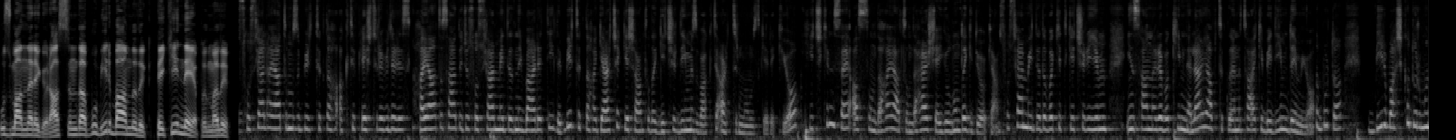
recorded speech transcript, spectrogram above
Uzmanlara göre aslında bu bir bağımlılık. Peki ne yapılmalı? Sosyal hayatımızı bir tık daha aktifleştirebiliriz. Hayatı sadece sosyal medyadan ibaret değil de bir tık daha gerçek yaşantıda geçirdiğimiz vakti arttırmamız gerekiyor. Hiç kimse aslında hayatında her şey yolunda gidiyorken sosyal medyada vakit geçireyim, insanlara bakayım neler yaptıklarını takip edeyim demiyor. Burada bir başka durumun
